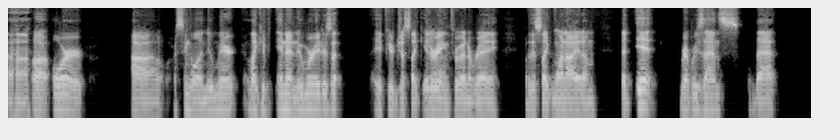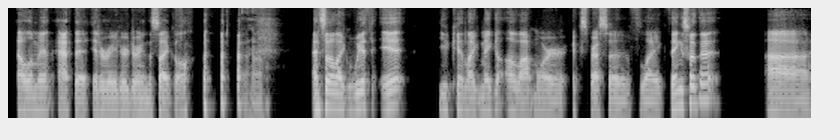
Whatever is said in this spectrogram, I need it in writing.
Uh huh. uh, or uh a single enumerator like if in enumerators uh, if you're just like Yeah. iterating through an array where there's like one item that it represents that element at the iterator during the cycle. Uh huh. And so like with it you can like make a lot more expressive like things with it. Uh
